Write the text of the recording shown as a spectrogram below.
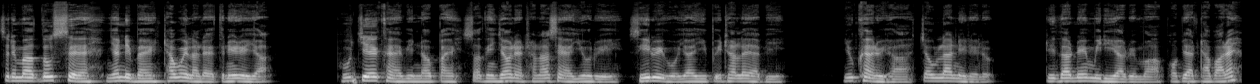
စက်တင်ဘာ30ညနေပိုင်းထပ်ဝင်လာတဲ့သတင်းတွေအရ ဘူးကျဲခံရပြီးနောက်ပိုင်းစာတင်ကျောင်းနဲ့ဌာနဆိုင်ရာရုပ်တွေဈေးတွေကိုယာယီပေးထားလိုက်ရပြီးမြို့ခံတွေဟာကြောက်လန့်နေတယ်လို့ဒေသတွင်းမီဒီယာတွေမှာဖော်ပြထားပါတယ်။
